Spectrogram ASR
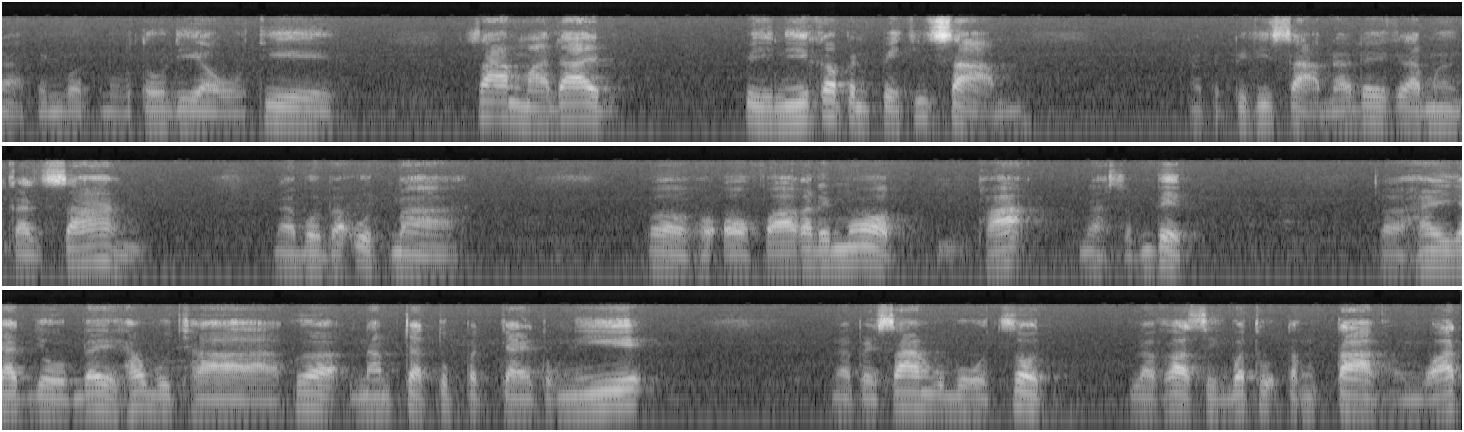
นะเป็นโบสถ์ประตูเดียวที่สร้างมาได้ปีนี้ก็เป็นปีที่สามเป็นปีที่สามแล้วได้ดำเนินการสร้างนะบทพระอุดมา ก็พอออกฟ้าก็ได้มอบพระนะสมเด็จก็ให้ญาติโยมได้เข้าบูชา เพื่อนำจัดตุปัจจัยตรงนี้นะไปสร้างอุโบสถ แล้วก็สิ่งวัตถุต่างๆของวัด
